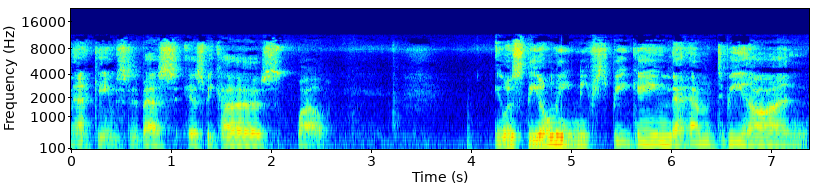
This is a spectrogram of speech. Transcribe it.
that game's the best is because, well, it was the only Need for Speed game that happened to be on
